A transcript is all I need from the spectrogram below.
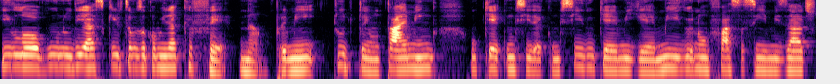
e logo no dia a seguir estamos a combinar café. Não, para mim tudo tem um timing. O que é conhecido é conhecido, o que é amigo é amigo. Eu não faço assim amizades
